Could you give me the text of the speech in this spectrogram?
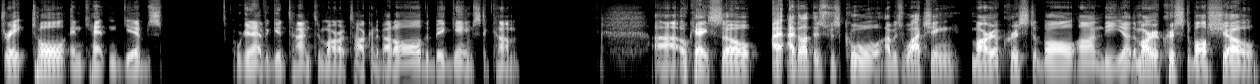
Drake Toll, and Kenton Gibbs. We're going to have a good time tomorrow talking about all the big games to come. Uh, okay, so I, I, thought this was cool. I was watching Mario Cristobal on the uh, the Mario Cristobal show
